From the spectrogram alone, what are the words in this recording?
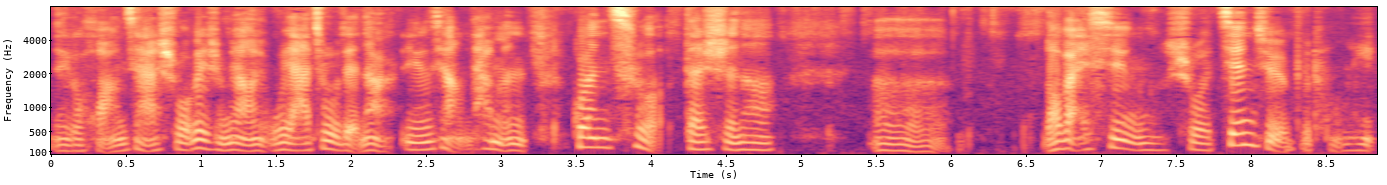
那个皇家说为什么要乌鸦住在那儿，影响他们观测？但是呢，呃，老百姓说坚决不同意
